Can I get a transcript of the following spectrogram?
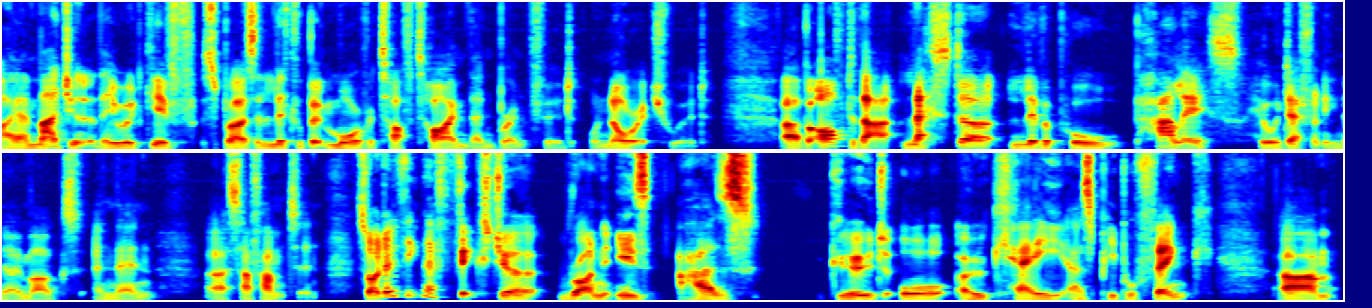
I imagine that they would give Spurs a little bit more of a tough time than Brentford or Norwich would. Uh, but after that, Leicester, Liverpool, Palace, who are definitely no mugs, and then uh, Southampton. So I don't think their fixture run is as good or okay as people think. Um,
